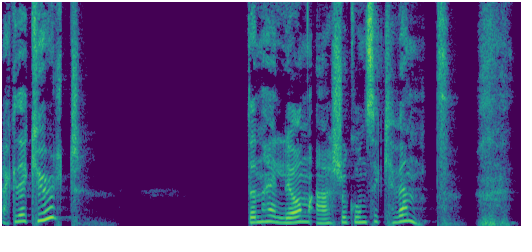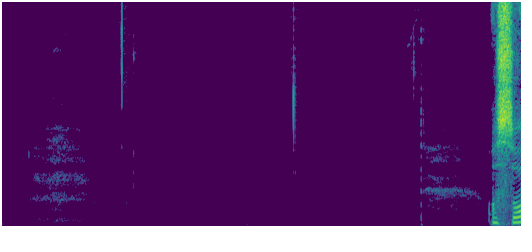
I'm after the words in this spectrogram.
Er ikke det kult? Den hellige ånd er så konsekvent. Og så,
